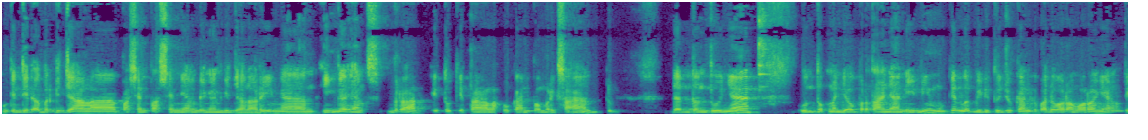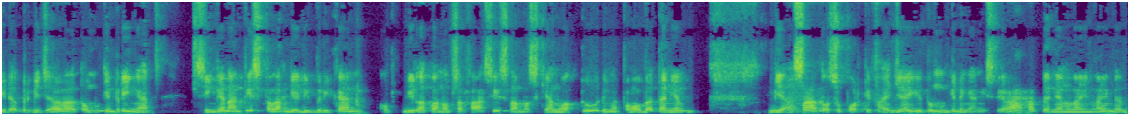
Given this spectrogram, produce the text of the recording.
mungkin tidak bergejala, pasien-pasien yang dengan gejala ringan, hingga yang berat, itu kita lakukan pemeriksaan. Dan tentunya untuk menjawab pertanyaan ini mungkin lebih ditujukan kepada orang-orang yang tidak bergejala atau mungkin ringan. Sehingga nanti setelah dia diberikan dilakukan observasi selama sekian waktu dengan pengobatan yang biasa atau suportif aja gitu mungkin dengan istirahat dan yang lain-lain dan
